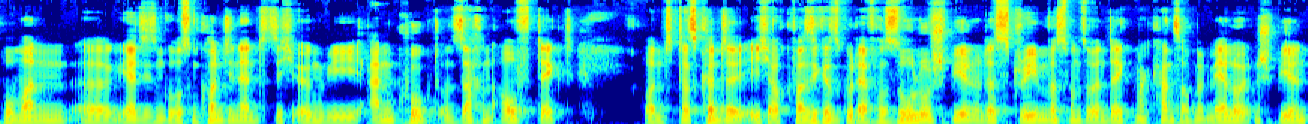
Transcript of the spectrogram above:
wo man äh, ja diesen großen Kontinent sich irgendwie anguckt und Sachen aufdeckt. Und das könnte ich auch quasi ganz gut einfach solo spielen und das streamen, was man so entdeckt. Man kann es auch mit mehr Leuten spielen.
